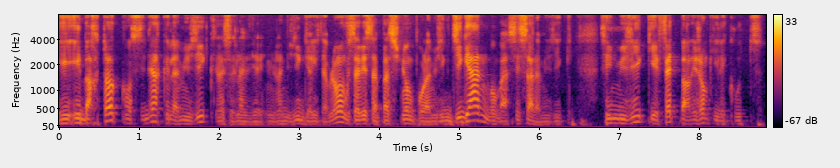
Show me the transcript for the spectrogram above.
Et, Bartok considère que la musique, la, musique véritablement, vous savez, sa passion pour la musique Digan, bon bah c'est ça la musique. C'est une musique qui est faite par les gens qui l'écoutent.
